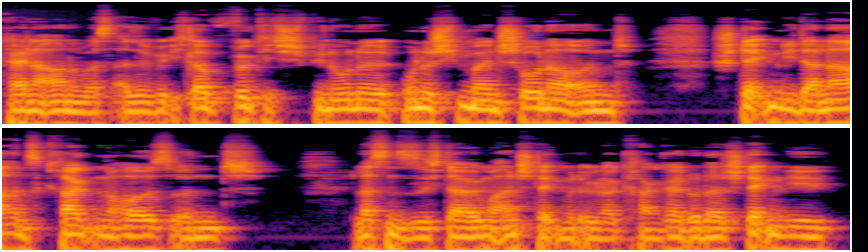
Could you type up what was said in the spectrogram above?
Keine Ahnung was. Also ich glaube wirklich, die spielen ohne, ohne Schienbeinschoner und stecken die danach ins Krankenhaus und lassen sie sich da irgendwo anstecken mit irgendeiner Krankheit oder stecken die,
